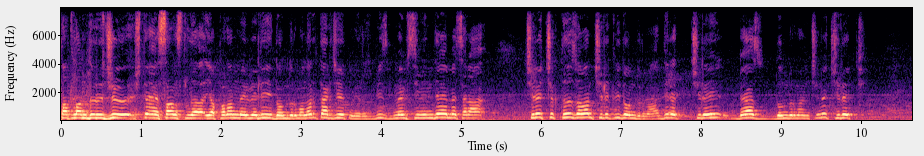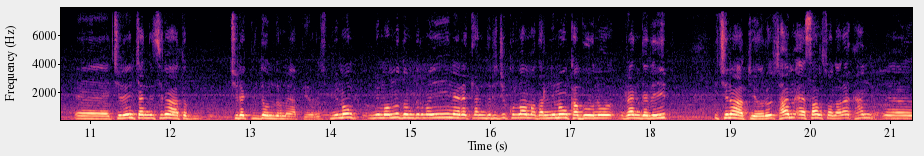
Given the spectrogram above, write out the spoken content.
tatlandırıcı işte esansla yapılan meyveli dondurmaları tercih etmiyoruz. Biz mevsiminde mesela çilek çıktığı zaman çilekli dondurma, direkt çileği beyaz dondurmanın içine çilek e, çileğin kendisini atıp çilekli dondurma yapıyoruz. Limon limonlu dondurmayı yine renklendirici kullanmadan limon kabuğunu rendeleyip içine atıyoruz. Hem esans olarak hem e,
